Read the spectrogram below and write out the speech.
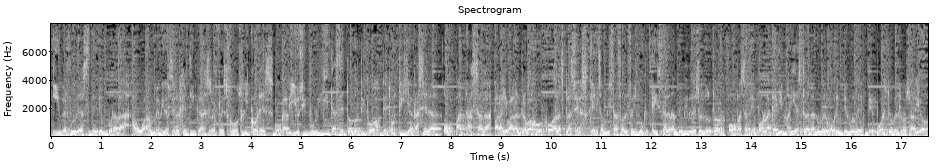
y verdura de temporada. Agua, bebidas energéticas, refrescos, licores, bocadillos y pulguitas de todo tipo. De tortilla casera o pata asada para llevar al trabajo o a las clases. Echa un vistazo al Facebook e Instagram de Víveres el Doctor o pásate por la calle María Estrada número 49 de Puerto del Rosario.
